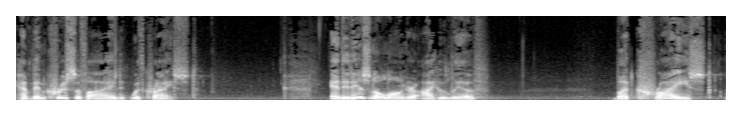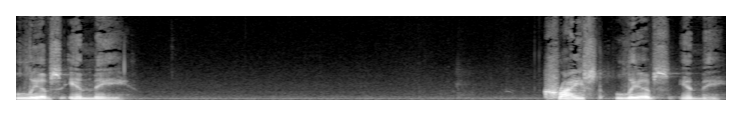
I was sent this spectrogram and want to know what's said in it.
have been crucified with Christ. And it is no longer I who live, but Christ lives in me. Christ lives in me.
